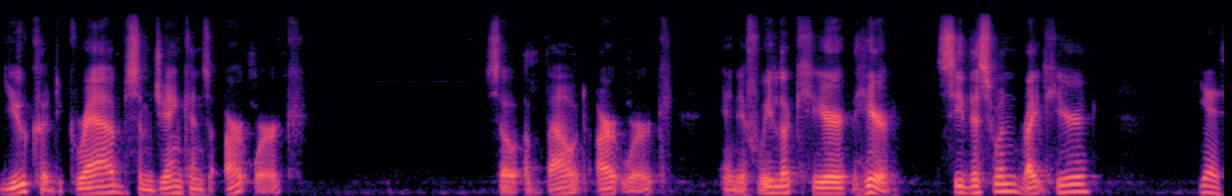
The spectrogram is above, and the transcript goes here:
you could grab some jenkins artwork so about artwork. And if we look here, here, see this one right here? Yes.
